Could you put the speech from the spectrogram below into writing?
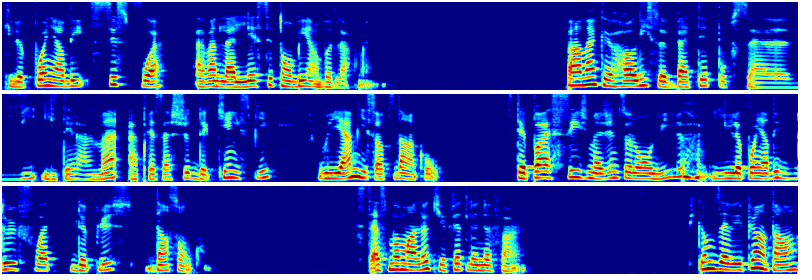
qu'il a poignardé six fois avant de la laisser tomber en bas de la fenêtre. Pendant que Holly se battait pour sa vie littéralement après sa chute de 15 pieds, William il est sorti dans cour. C'était pas assez, j'imagine, selon lui. Il l'a poignardé deux fois de plus dans son cou. C'est à ce moment-là qu'il a fait le 9-1. Comme vous avez pu entendre,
